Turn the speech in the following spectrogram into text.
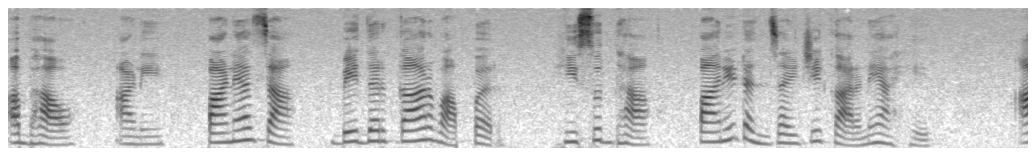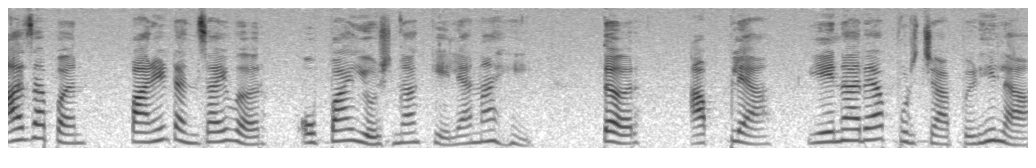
अभाव आणि पाण्याचा बेदरकार वापर ही सुद्धा पाणी टंचाईची कारणे आहेत. आज आपण पाणी टंचाईवर उपाययोजना केल्या नाही तर आपल्या येणाऱ्या पुढच्या पिढीला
